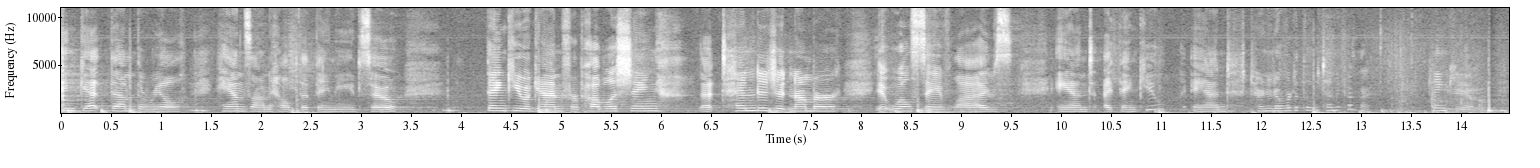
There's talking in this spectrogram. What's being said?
and get them the real hands-on help that they need. So thank you again for publishing that 10-digit number. It will save lives. And I thank you and turn it over to the Lieutenant Governor. Thank you.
